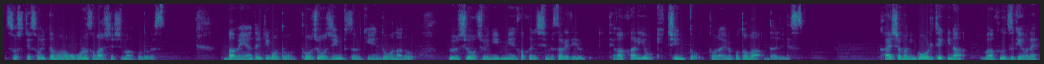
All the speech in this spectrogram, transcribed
そしてそういったものをおろそかしてしまうことです。場面や出来事、登場人物の言動など、文章中に明確に示されている手がかりをきちんと捉えることが大事です。解釈に合理的な枠付けをね、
